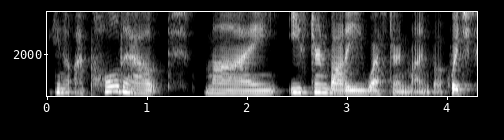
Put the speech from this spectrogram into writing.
you know, I pulled out my Eastern Body, Western Mind book, which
